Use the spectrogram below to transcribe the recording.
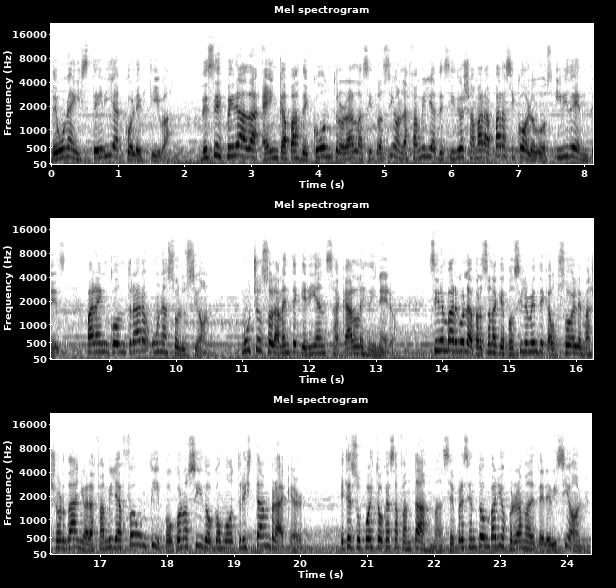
de una histeria colectiva. Desesperada e incapaz de controlar la situación, la familia decidió llamar a parapsicólogos y videntes para encontrar una solución. Muchos solamente querían sacarles dinero. Sin embargo, la persona que posiblemente causó el mayor daño a la familia fue un tipo conocido como Tristan Bracker, este supuesto cazafantasma se presentó en varios programas de televisión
